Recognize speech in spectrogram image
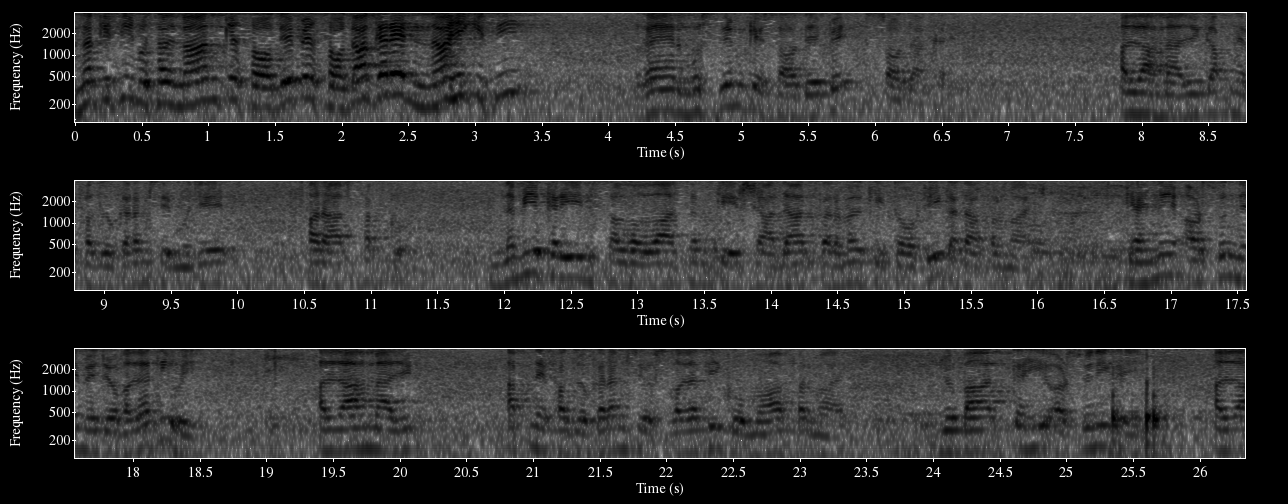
نہ کسی مسلمان کے سودے پہ سودا کرے، نہ ہی کسی غیر مسلم کے سودے پہ سودا کرے۔ اللہ مالک اپنے فضل و کرم سے مجھے اور آپ سب کو نبی کریم صلی اللہ علیہ وسلم کے ارشادات پر عمل کی توفیق عطا فرمائے۔ کہنے اور سننے میں جو غلطی ہوئی، اللہ مالک اپنے فضل و کرم سے اس غلطی کو معاف فرمائے۔ جو بات کہی اور سنی گئی، اللہ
